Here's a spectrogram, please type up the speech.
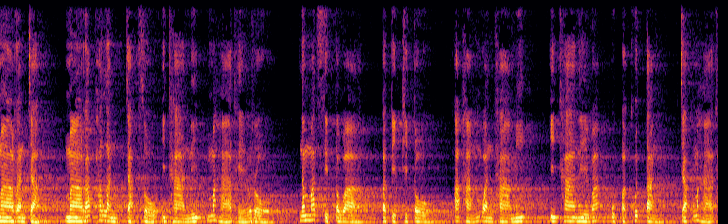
มารัญจะ มาระพลันจะโสอิธานิมหาเถโรนมัสสิตวา ปฏิทิโต อหังวันทามิ อิธาเนวะอุปคุตตัง จะมหาเถ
